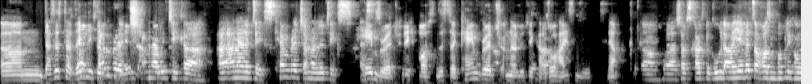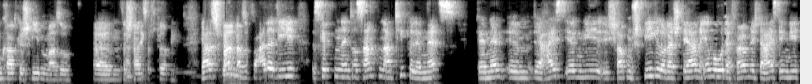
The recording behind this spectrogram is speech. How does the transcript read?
Ähm, das ist tatsächlich. Cambridge Analytica, Analytics, Cambridge Analytics. Cambridge, nicht Boston, das ist der Cambridge Analytica, genau. so heißen sie. Ja, genau. ja ich habe es gerade gegoogelt, aber hier wird es auch aus dem Publikum gerade geschrieben, also ähm, das scheint zu stimmen. Ja, das ist spannend. Also für alle, die, es gibt einen interessanten Artikel im Netz, der nennt, ähm, der heißt irgendwie, ich glaube im Spiegel oder Stern, irgendwo der veröffentlicht, der heißt irgendwie,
